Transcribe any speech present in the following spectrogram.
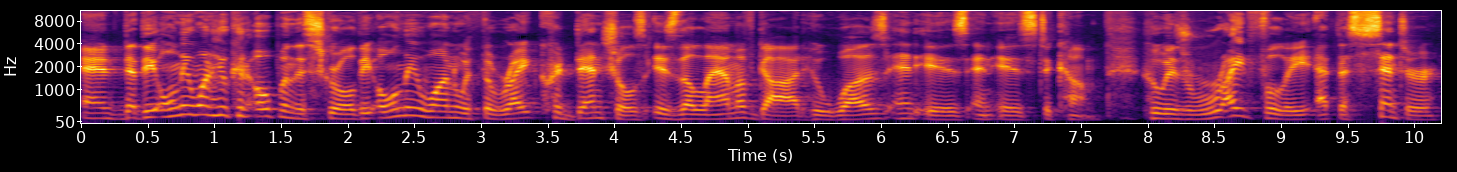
And that the only one who can open this scroll, the only one with the right credentials, is the Lamb of God who was and is and is to come, who is rightfully at the center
